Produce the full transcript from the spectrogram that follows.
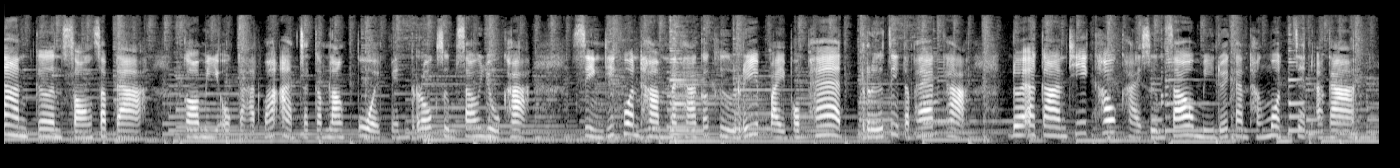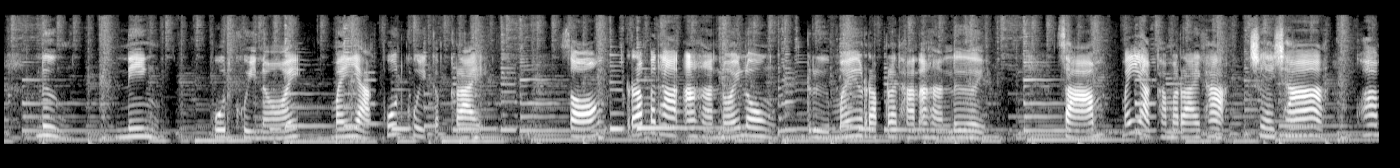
นานเกิน 2 สัปดาห์ ก็มีโอกาสว่าอาจจะกำลังป่วยเป็นโรคซึมเศร้าอยู่ค่ะ สิ่งที่ควรทำนะคะก็คือรีบไปพบแพทย์หรือจิตแพทย์ค่ะ โดยอาการที่เข้าข่ายซึมเศร้ามีด้วยกันทั้งหมด 7 อาการ 1. นิ่ง พูดคุยน้อย ไม่อยากพูดคุยกับใคร 2. รับประทานอาหารน้อยลง หรือไม่รับประทานอาหารเลย 3. ไม่อยากทำอะไรค่ะ เฉยชา ความ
